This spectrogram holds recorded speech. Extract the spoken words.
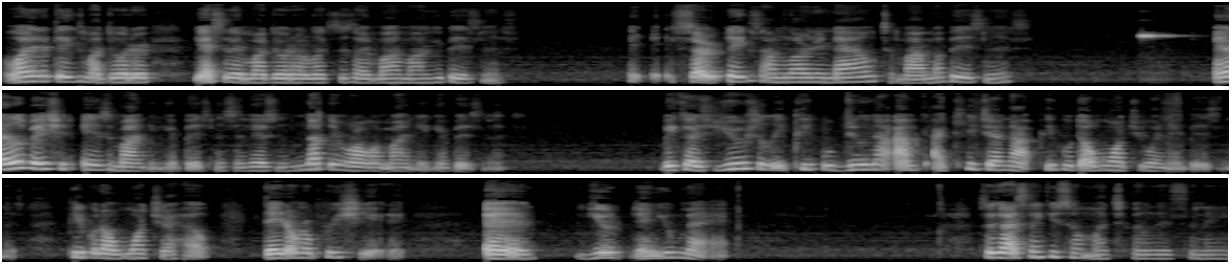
One of the things my daughter yesterday my daughter Alexa's like, Mom, mind your business. Certain things I'm learning now to mind my business. Elevation is minding your business, and there's nothing wrong with minding your business. Because usually people do not, I'm, I kid you not, people don't want you in their business. People don't want your help. They don't appreciate it. And you, then you mad. So guys, thank you so much for listening.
